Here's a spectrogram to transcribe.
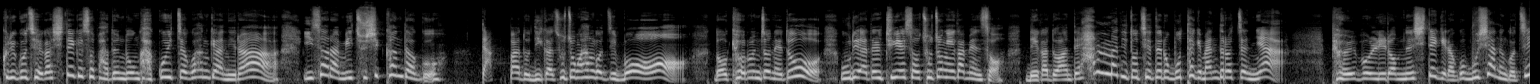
그리고 제가 시댁에서 받은 돈 갖고 있자고 한 게 아니라 이 사람이 주식한다고. 딱 봐도 네가 조종한 거지 뭐. 너 결혼 전에도 우리 아들 뒤에서 조종해 가면서 내가 너한테 한마디도 제대로 못하게 만들었잖냐. 별 볼 일 없는 시댁이라고 무시하는 거지.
